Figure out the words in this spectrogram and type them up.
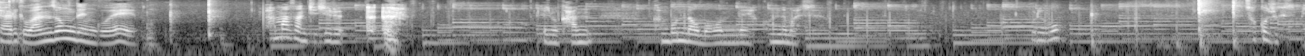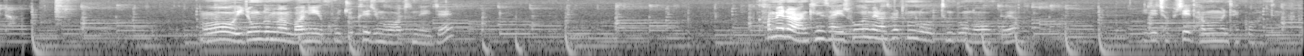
자 이렇게 완성된 거에 파마산 치즈를 요즘 간, 간 본다고 먹었는데 겁내 맛있어요 그리고 섞어주겠습니다 어, 이 정도면 많이 걸쭉해진 것 같은데, 이제? 카메라를 안켠 사이 소금이랑 설탕도 듬뿍 넣었고요. 이제 접시에 담으면 될 것 같아요.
